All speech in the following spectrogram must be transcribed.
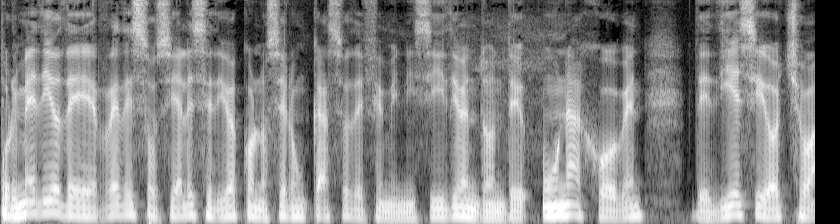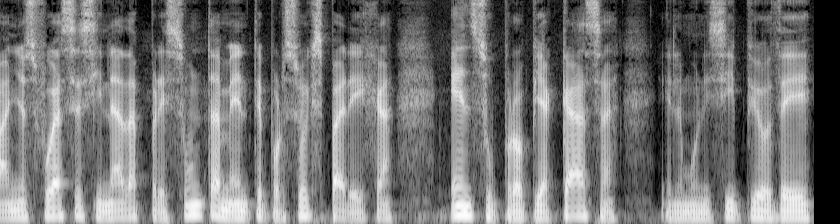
Por medio de redes sociales se dio a conocer un caso de feminicidio en donde una joven de 18 años fue asesinada presuntamente por su expareja en su propia casa en el municipio de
